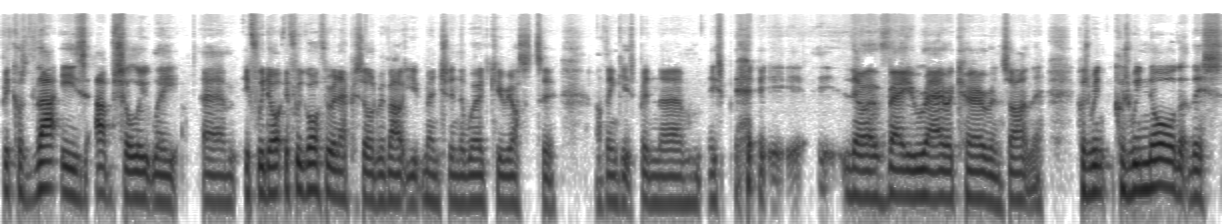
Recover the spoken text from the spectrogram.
because that is absolutely. Um, if we don't, if we go through an episode without you mentioning the word curiosity, I think it's been um, it's they're a very rare occurrence, aren't they? Because we because we know that this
